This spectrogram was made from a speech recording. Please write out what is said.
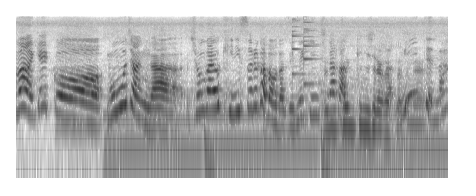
まあ結構ももちゃんが障害を気にするかどうか全然気にしなかっ全然気にしなかたったですね。見てなか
